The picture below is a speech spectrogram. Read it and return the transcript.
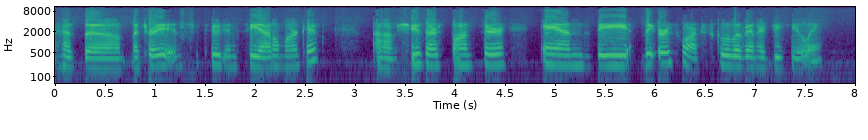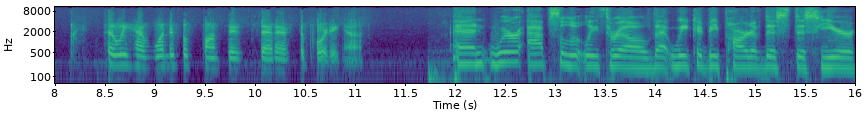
has the Maitreya Institute in Seattle Market. Um, she's our sponsor, and the the Earthwalk School of Energy Healing. So we have wonderful sponsors that are supporting us. And we're absolutely thrilled that we could be part of this this year.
